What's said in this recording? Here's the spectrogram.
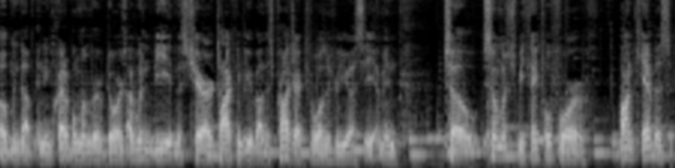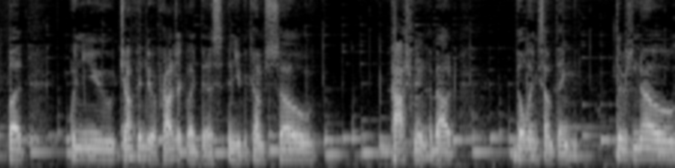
opened up an incredible number of doors. I wouldn't be in this chair talking to you about this project if it wasn't for USC. I mean, so so much to be thankful for on campus, but when you jump into a project like this and you become so passionate about building something, there's no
